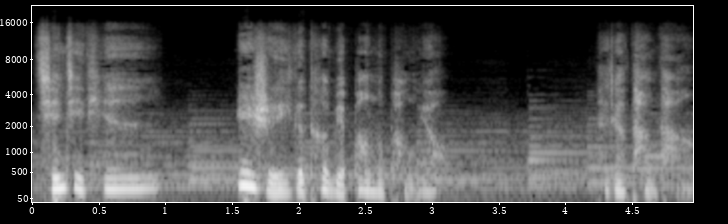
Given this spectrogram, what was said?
前几天，认识了一个特别棒的朋友。他叫糖糖，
